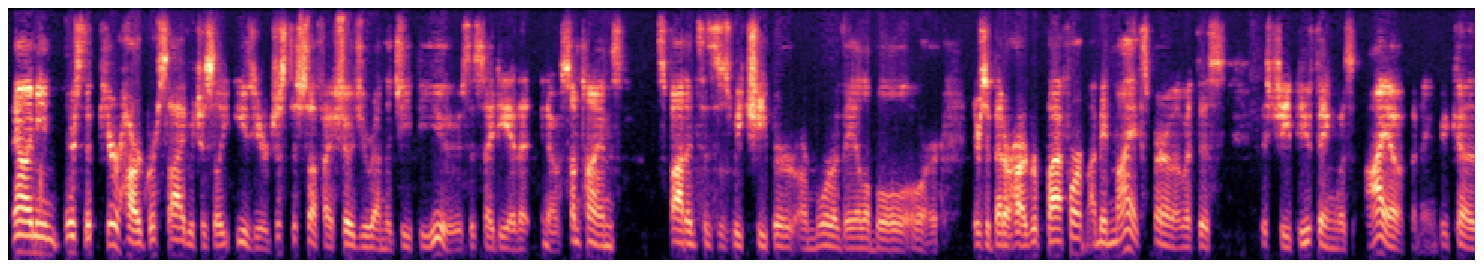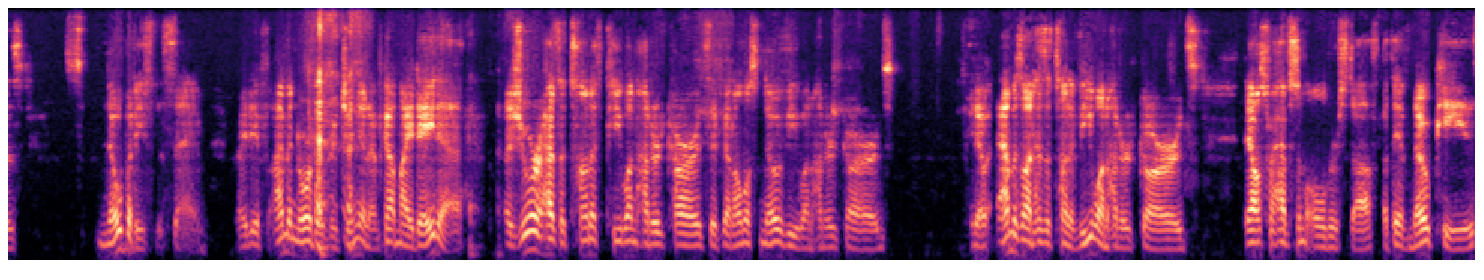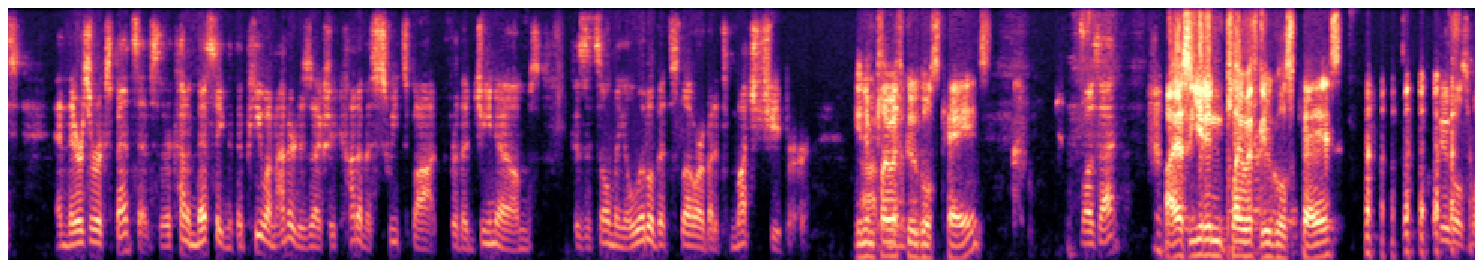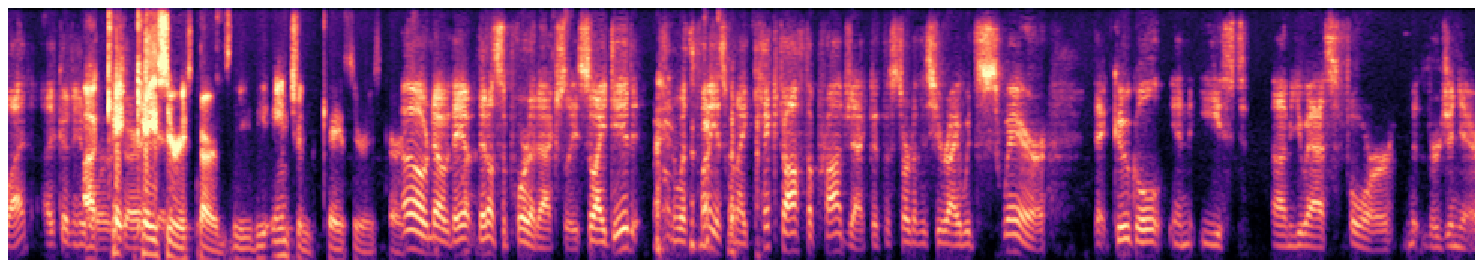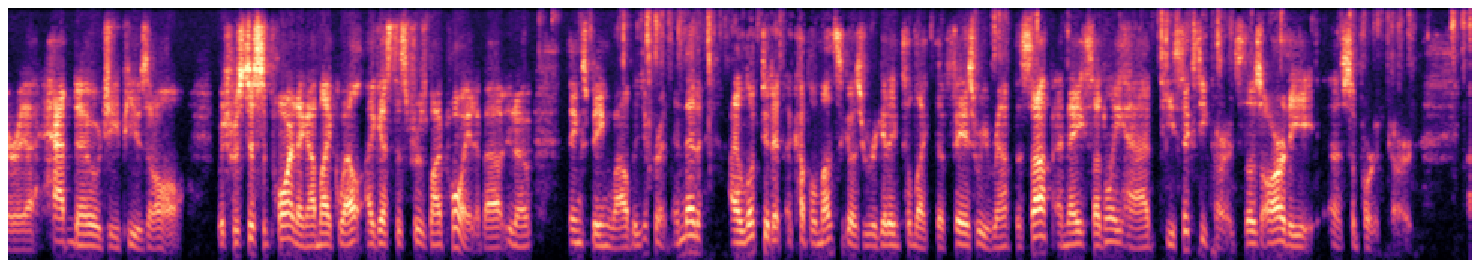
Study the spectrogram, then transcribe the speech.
Now, I mean, there's the pure hardware side, which is easier. Just the stuff I showed you around the GPUs. This idea that you know sometimes spot instances will be cheaper or more available, or there's a better hardware platform. I mean, my experiment with this this GPU thing was eye opening because nobody's the same, right? If I'm in Northern Virginia and I've got my data, Azure has a ton of P100 cards. They've got almost no V100 cards. You know, Amazon has a ton of V100 cards. They also have some older stuff, but they have no Ps, and theirs are expensive. So they're kind of missing. The P100 is actually kind of a sweet spot for the genomes because it's only a little bit slower, but it's much cheaper. You didn't Um, play with Google's K's? What was that? I asked you didn't play with Google's K's? Google's what? I couldn't hear the Uh, word. K, K, series cards, the, the ancient K series cards. Oh no, they they don't support it actually. So I did, and what's funny is when I kicked off the project at the start of this year, I would swear that Google in East um, US for Virginia area had no GPUs at all, which was disappointing. I'm like, well, I guess this proves my point about you know things being wildly different. And then I looked at it a couple months ago as we were getting to like the phase where we ramped this up, and they suddenly had T60 cards. Those are the uh, supported card.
